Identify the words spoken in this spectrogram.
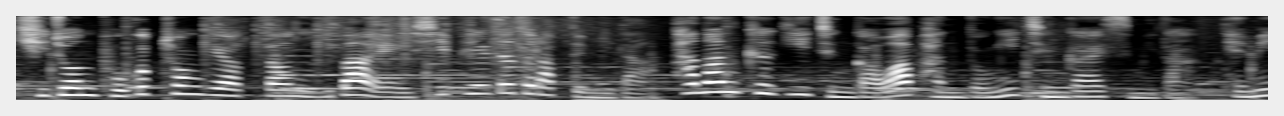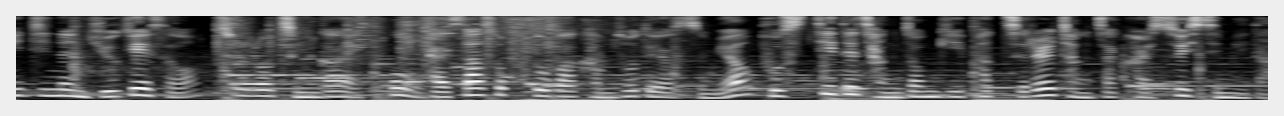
기존 보급 총기였던 이바 LC 필드 드랍됩니다. 탄환 크기 증가와 반동이 증가했습니다. 데미지는 6에서 7로 증가했고 발사 속도가 감소되었으며 부스티드 장전기 파츠를 장착할 수 있습니다.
